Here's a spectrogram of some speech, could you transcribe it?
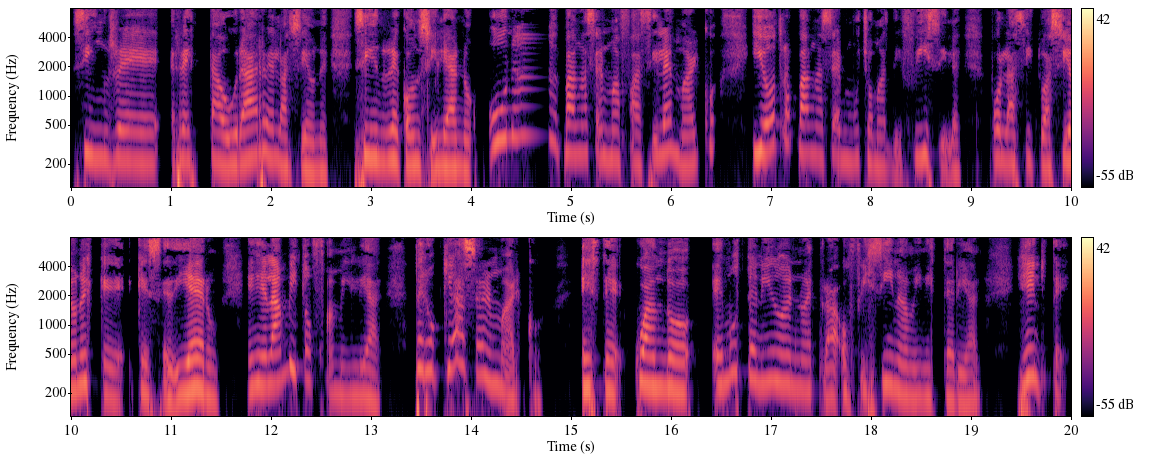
sin restaurar relaciones, sin reconciliarnos. Unas van a ser más fáciles, Marco, y otras van a ser mucho más difíciles por las situaciones que, que se dieron en el ámbito familiar. Pero ¿qué hacer, Marco? Este, cuando hemos tenido en nuestra oficina ministerial gente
